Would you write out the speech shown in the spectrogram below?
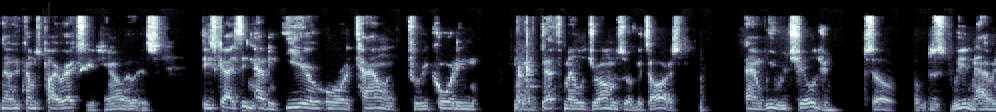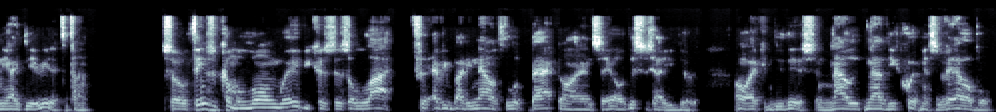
Now here comes Pyrexia. You know, it was these guys didn't have an ear or a talent for recording, you know, death metal drums or guitars, and we were children. So was, we didn't have any idea at the time. So things have come a long way because there's a lot for everybody now to look back on and say, "Oh, this is how you do it. Oh, I can do this." And now, now the equipment's available.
